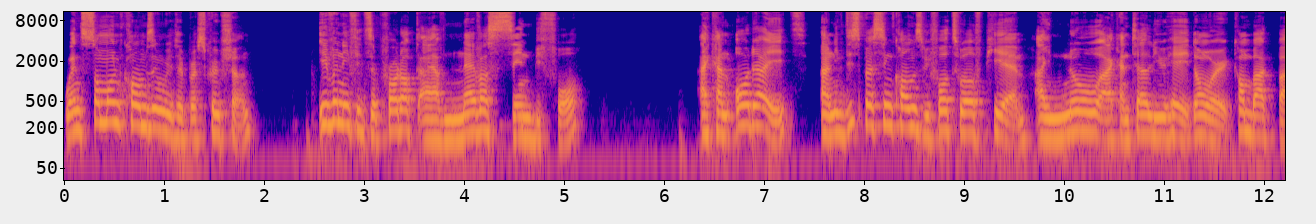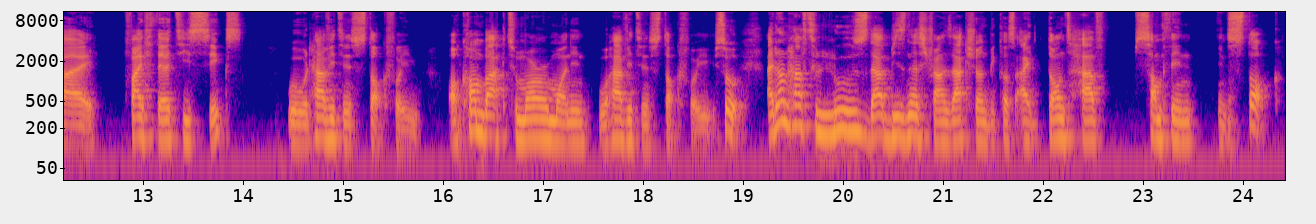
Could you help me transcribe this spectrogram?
when someone comes in with a prescription, even if it's a product I have never seen before, I can order it. And if this person comes before 12 p.m., I know I can tell you, hey, don't worry, come back by 5:36. We would have it in stock for you. Or come back tomorrow morning, we'll have it in stock for you. So I don't have to lose that business transaction because I don't have something in stock.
